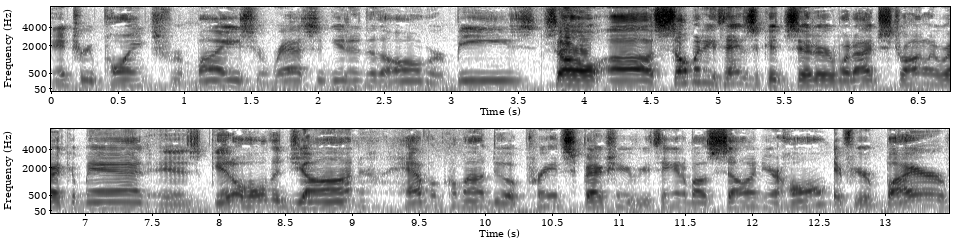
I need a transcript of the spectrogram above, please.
entry points for mice and rats to get into the home or bees. So, uh, so many things to consider. What I'd strongly recommend is get a hold of John have them come out and do a pre-inspection if you're thinking about selling your home. If you're a buyer,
